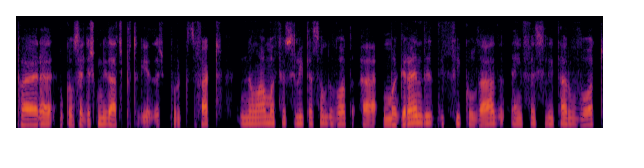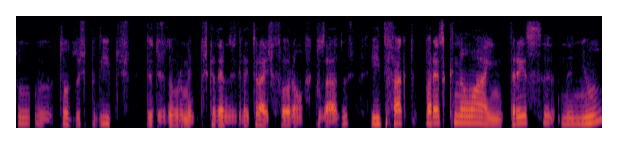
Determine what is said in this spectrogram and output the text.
para o Conselho das Comunidades Portuguesas, porque de facto não há uma facilitação do voto. Há uma grande dificuldade em facilitar o voto, uh, todos os pedidos de desdobramento dos cadernos eleitorais foram recusados e, de facto, parece que não há interesse nenhum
